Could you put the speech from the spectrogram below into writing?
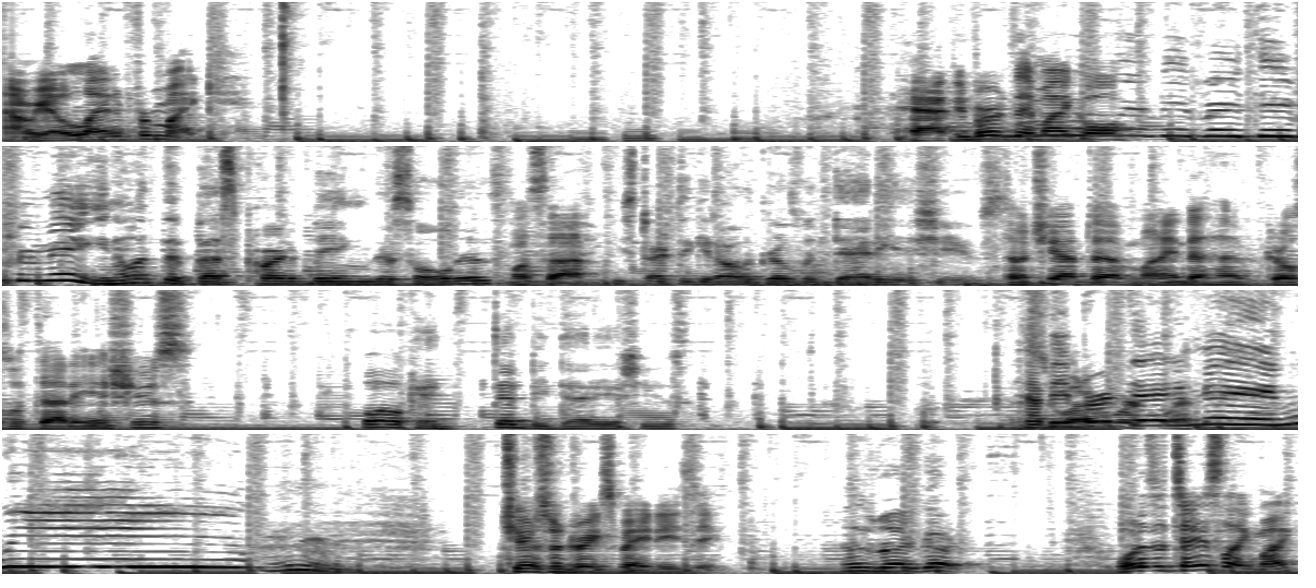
Now we gotta light it for Mike. Happy birthday, Michael. Happy birthday for me. You know what the best part of being this old is? What's that? You start to get all the girls with daddy issues. Don't you have to have money to have girls with daddy issues? Well, okay, deadbeat daddy issues. Happy I work birthday to me! Woo! Mm, Cheers for drinks made easy. That is really good. What does it taste like, Mike?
